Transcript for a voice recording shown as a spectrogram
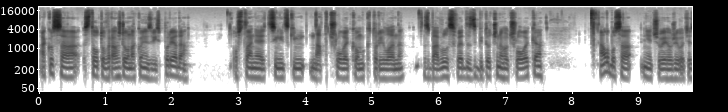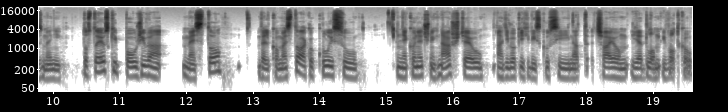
Ako sa s touto vraždou nakoniec vysporiada? Ostane cynickým nad človekom, ktorý len zbavil svet zbytočného človeka? Alebo sa niečo v jeho živote zmení? Dostojevský používa mesto, veľkomesto ako kulisu nekonečných návštev a divokých diskusí nad čajom, jedlom i vodkou.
